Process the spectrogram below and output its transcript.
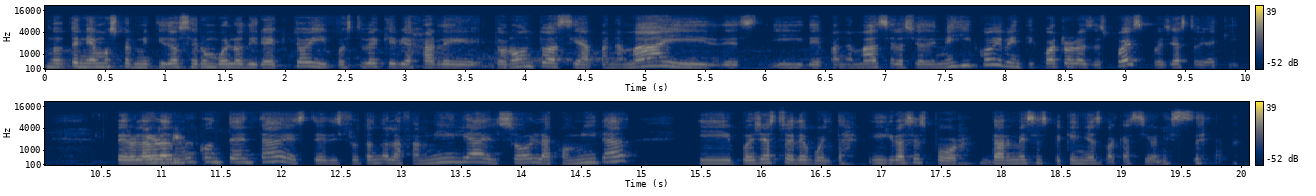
No teníamos permitido hacer un vuelo directo y pues tuve que viajar de Toronto hacia Panamá y de, Panamá hacia la Ciudad de México y 24 horas después pues ya estoy aquí. Pero la verdad muy contenta, este, disfrutando la familia, el sol, la comida y pues ya estoy de vuelta. Y gracias por darme esas pequeñas vacaciones.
